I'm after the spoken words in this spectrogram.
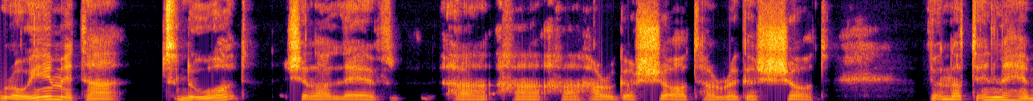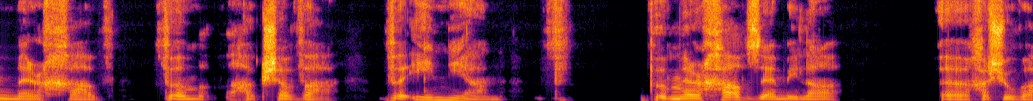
רואים את התנועות של הלב, ההרגשות, הרגשות, ונותן להם מרחב והקשבה ועניין ומרחב זה מילה uh, חשובה.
